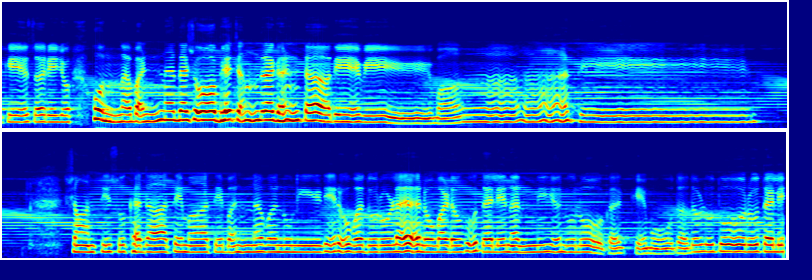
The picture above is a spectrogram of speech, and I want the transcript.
ಕೇಸರಿಯು ಹೊನ್ನ ಬಣ್ಣದ ಶೋಭೆ ಚಂದ್ರಘಂಟಾದೇವಿ ಮಾತೆ. ಶಾಂತಿ ಸುಖದಾತೆ ಮಾತೆ ಬನ್ನವನು ನೀಡಿರುವ ದುರುಳನು ಮಡಗುತ್ತಲೆ ನನ್ನಿಯನು ಲೋಕಕ್ಕೆ ಮೋದದಳು ತೋರುತ್ತಲೆ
